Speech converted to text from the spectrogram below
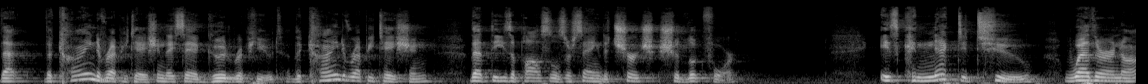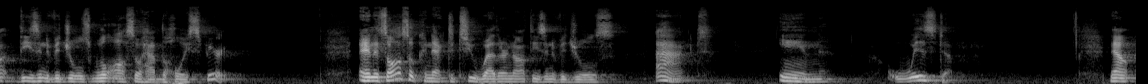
that the kind of reputation, they say a good repute, the kind of reputation that these apostles are saying the church should look for, is connected to whether or not these individuals will also have the Holy Spirit. And it's also connected to whether or not these individuals act in wisdom. Now,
